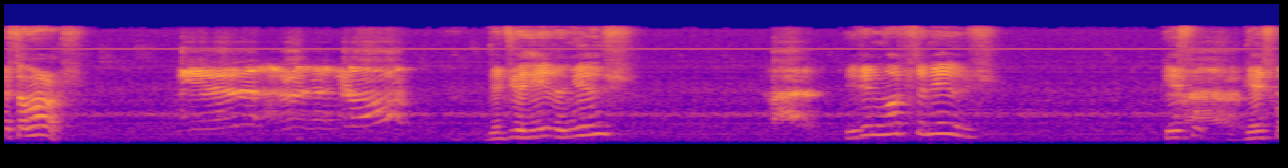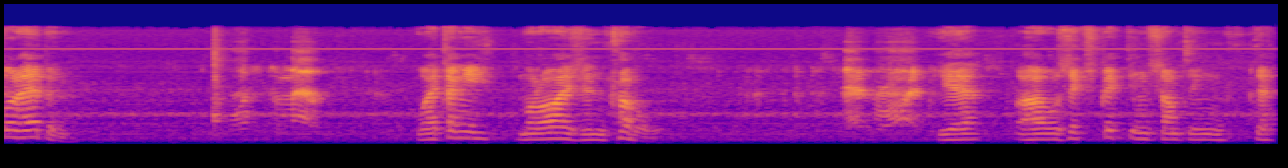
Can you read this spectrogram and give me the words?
go. Mr. Morris, Yes, did you hear the news? No. You didn't watch the news. Guess what, guess what happened? What's the matter? Waitangi Marae's in trouble. Right. Yeah, I was expecting something that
